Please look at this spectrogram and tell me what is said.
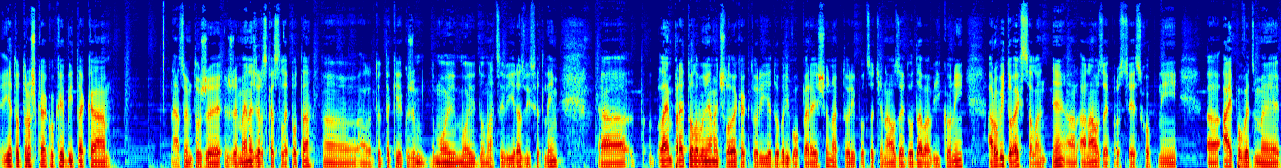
je to troška ako keby taká, nazvem to, že, že manažerská slepota, ale to je taký akože môj, môj domáci výraz, vysvetlím. Len preto, lebo máme človeka, ktorý je dobrý v operation a ktorý v podstate naozaj dodáva výkony a robí to excelentne a, a naozaj proste je schopný aj povedzme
